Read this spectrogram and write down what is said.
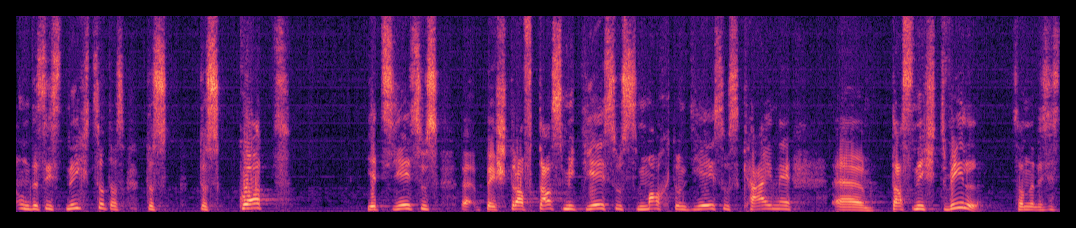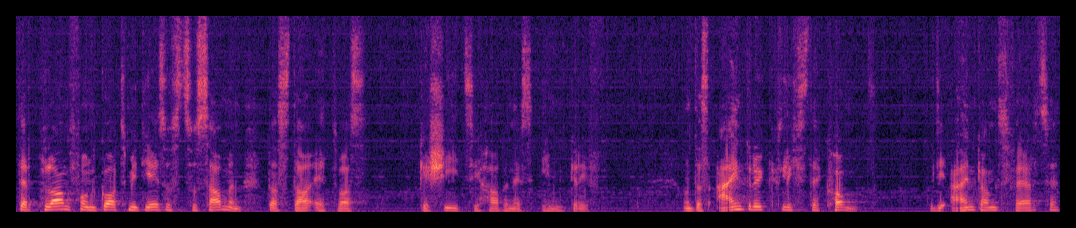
Und es ist nicht so, dass, dass, dass Gott jetzt Jesus äh, bestraft, das mit Jesus macht und Jesus keine, äh, das nicht will, sondern es ist der Plan von Gott mit Jesus zusammen, dass da etwas geschieht. Sie haben es im Griff. Und das Eindrücklichste kommt, die Eingangsverse,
